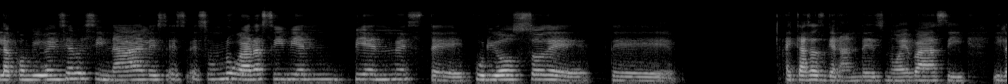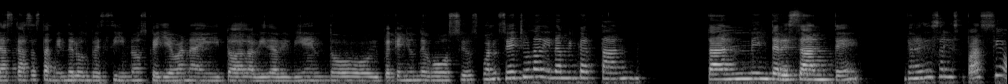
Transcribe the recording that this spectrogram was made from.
la convivencia vecinal es, es, es un lugar así bien, bien este, curioso de, de, Hay casas grandes, nuevas y, y, las casas también de los vecinos que llevan ahí toda la vida viviendo y pequeños negocios. Bueno, se ha hecho una dinámica tan, tan interesante gracias al espacio.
